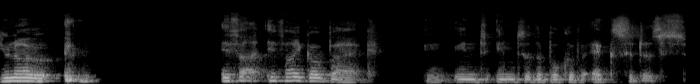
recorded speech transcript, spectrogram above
You know, if I if I go back in, in, into the book of Exodus,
